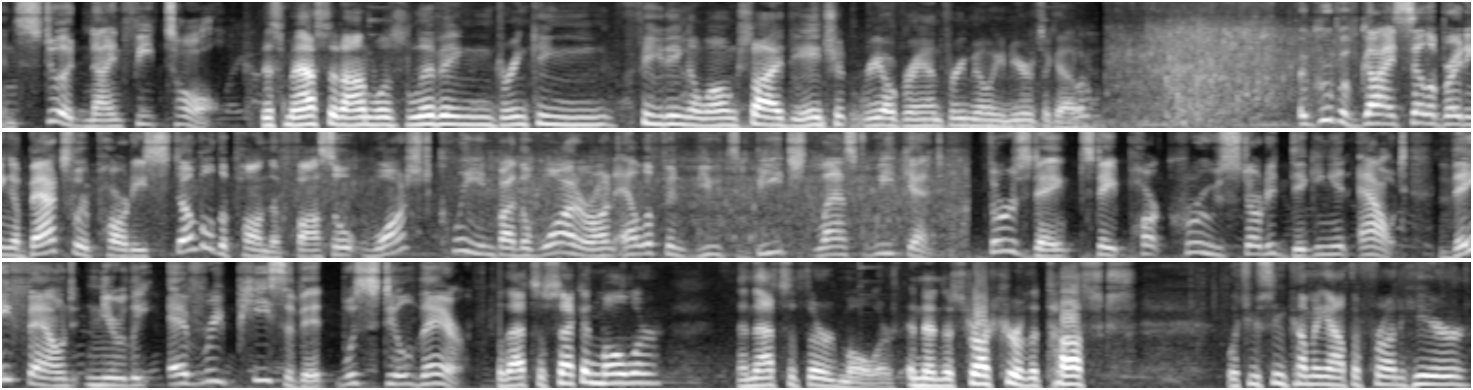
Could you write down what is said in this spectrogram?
and stood 9 feet tall. This mastodon was living, drinking, feeding alongside the ancient Rio Grande three million years ago. A group of guys celebrating a bachelor party stumbled upon the fossil washed clean by the water on Elephant Butte's beach last weekend. Thursday, state park crews started digging it out. They found nearly every piece of it was still there. So that's the second molar, and that's the third molar. And then the structure of the tusks, what you see coming out the front here.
